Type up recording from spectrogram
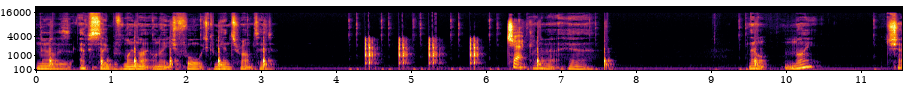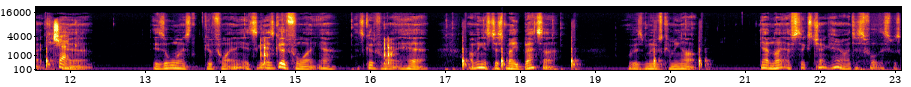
Now there's an episode with my knight on h4 which can be interrupted. check, Right about here. Now, knight check, Check. here is almost good for white. It's, it's good for white, yeah. It's good for white here. I think it's just made better with his moves coming up. Yeah, knight f6 check here. I just thought this was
